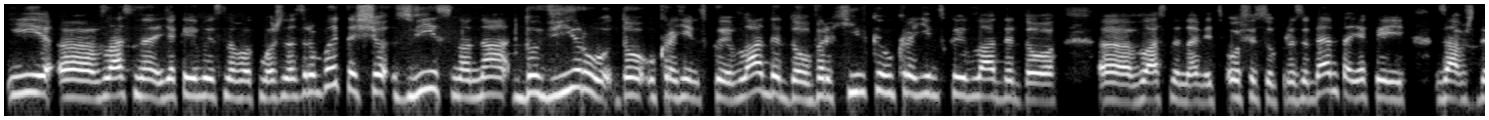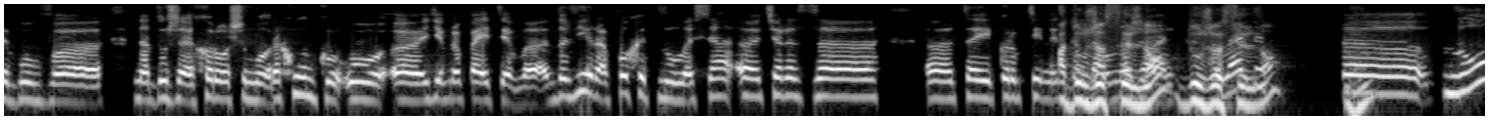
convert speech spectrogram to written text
І е, власне, який висновок можна зробити? Що звісно, на довіру до української влади, до верхівки української влади, до е, власне навіть офісу президента, який завжди був е, на дуже хорошому рахунку у е, європейців. Довіра похитнулася е, через е, цей корупційний А скандал. дуже сильно? Дуже сильно? Е, ну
